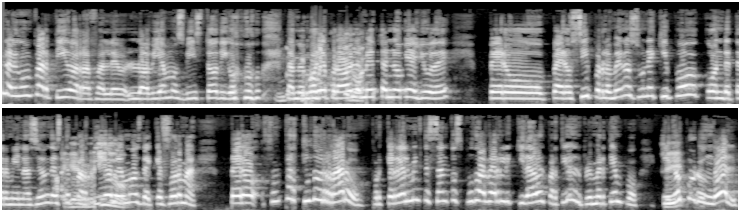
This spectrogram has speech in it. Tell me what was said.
en algún partido, Rafa, lo habíamos visto. Digo, la memoria probablemente no me ayude, pero, pero sí, por lo menos un equipo con determinación de este partido, vemos de qué forma. Pero fue un partido raro, porque realmente Santos pudo haber liquidado el partido en el primer tiempo, y no por un gol,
